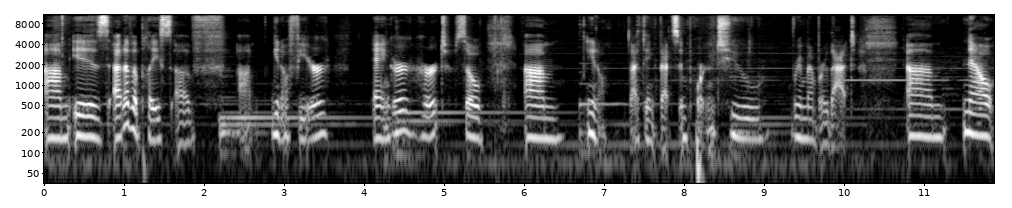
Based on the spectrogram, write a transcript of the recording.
um, is out of a place of, um, you know, fear, anger, hurt. So, um, you know, I think that's important to remember that. Um, now,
